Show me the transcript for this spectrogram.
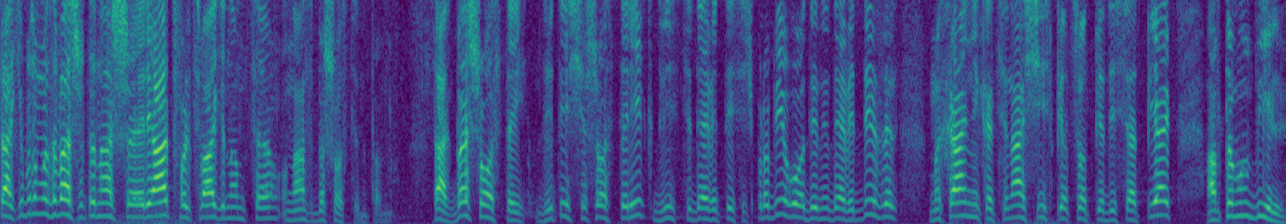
Так, і будемо завершувати наш е, ряд Volkswagen. Це у нас B6, напевно. Так, B6, 2006 рік, 209 тисяч пробігу, 1,9 дизель, механіка, ціна 6555. Автомобіль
